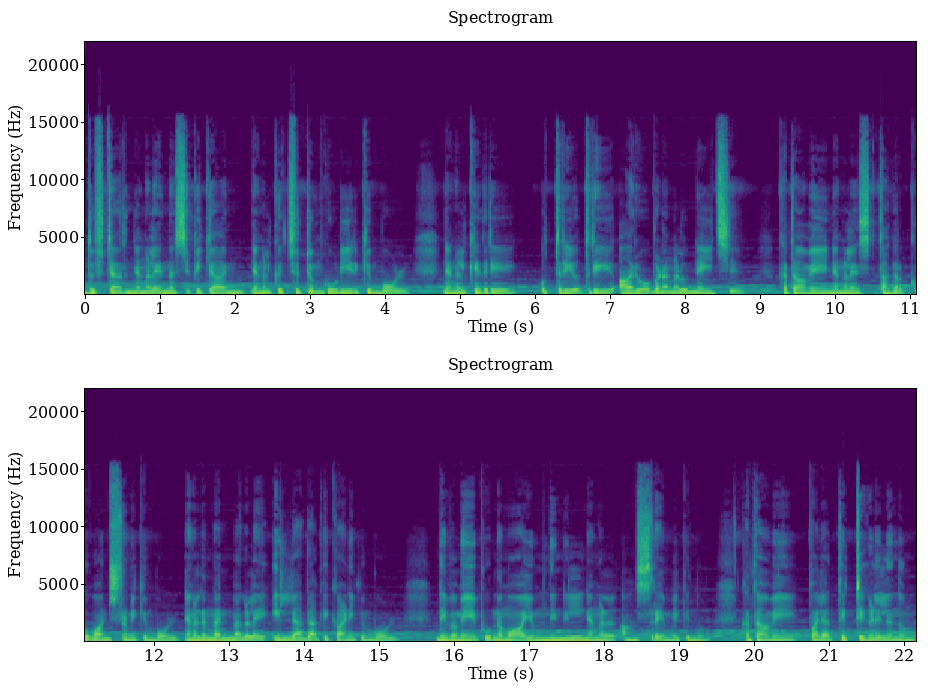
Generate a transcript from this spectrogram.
ദുഷ്ടർ ഞങ്ങളെ നശിപ്പിക്കാൻ ഞങ്ങൾക്ക് ചുറ്റും കൂടിയിരിക്കുമ്പോൾ ഞങ്ങൾക്കെതിരെ ഒത്തിരി ഒത്തിരി ആരോപണങ്ങൾ ഉന്നയിച്ച് കഥാവെ ഞങ്ങളെ തകർക്കുവാൻ ശ്രമിക്കുമ്പോൾ ഞങ്ങളുടെ നന്മകളെ ഇല്ലാതാക്കി കാണിക്കുമ്പോൾ ദൈവമേ പൂർണമായും നിന്നിൽ ഞങ്ങൾ ആശ്രയം വയ്ക്കുന്നു. കഥാവെ പല തെറ്റുകളിൽ നിന്നും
